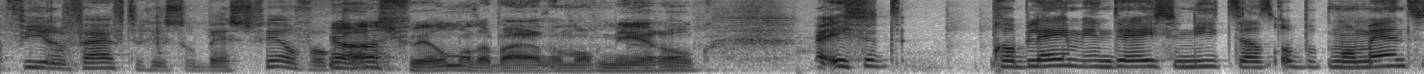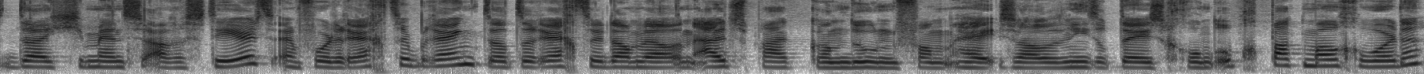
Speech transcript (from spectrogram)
54 is toch best veel volgens Ja, mij? dat is veel, maar er waren er nog meer ook. Maar is het probleem in deze niet dat op het moment dat je mensen arresteert en voor de rechter brengt, dat de rechter dan wel een uitspraak kan doen van hey, ze hadden niet op deze grond opgepakt mogen worden,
